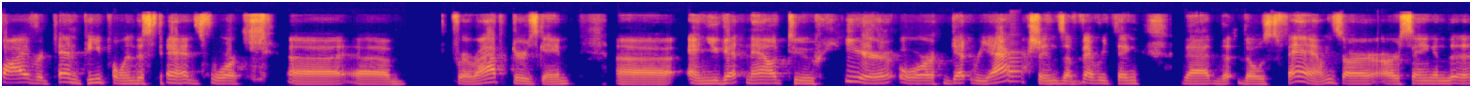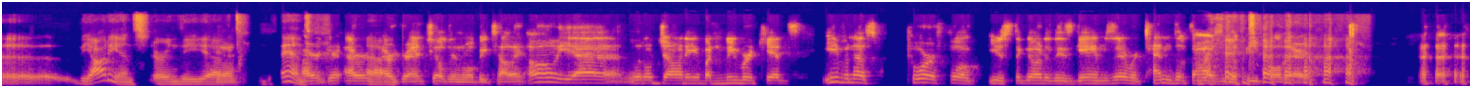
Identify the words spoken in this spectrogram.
five or ten people in the stands for uh, um, for a Raptors game, uh, and you get now to hear or get reactions of everything that th- those fans are are saying in the the audience or in the, uh, yeah. the fans. Our our, um, our grandchildren will be telling, "Oh yeah, little Johnny, when we were kids, even us poor folk used to go to these games. There were tens of thousands right. of people there."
